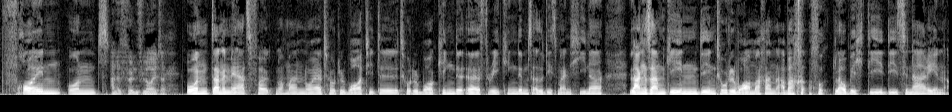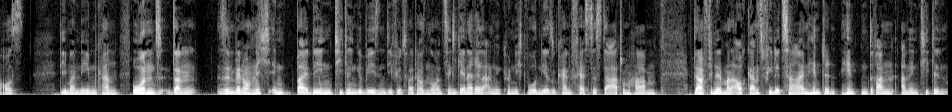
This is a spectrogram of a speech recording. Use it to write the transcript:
freuen und alle fünf Leute. Und dann im März folgt nochmal ein neuer Total War-Titel, Total War Kingdom, äh, Three Kingdoms, also diesmal in China. Langsam gehen den Total War-Machern aber auch, glaube ich, die, die Szenarien aus, die man nehmen kann. Und dann sind wir noch nicht in, bei den Titeln gewesen, die für 2019 generell angekündigt wurden, die also kein festes Datum haben. Da findet man auch ganz viele Zahlen hinten, hinten dran an den Titeln.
